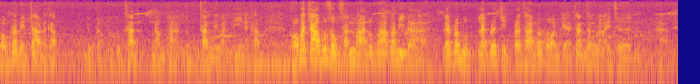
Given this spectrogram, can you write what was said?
ของพระเป็นเจ้านะครับ อยู่กับทุกๆท่านนำทางทุกๆท่านในวันนี้นะครับ ขอพระเจ้าผู้ทรงสรรพานุภาพพระบิดา และพระบุตรและพระจิตประทานพระพรแก่ท่านทั้งหลายเชิญอาเมน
